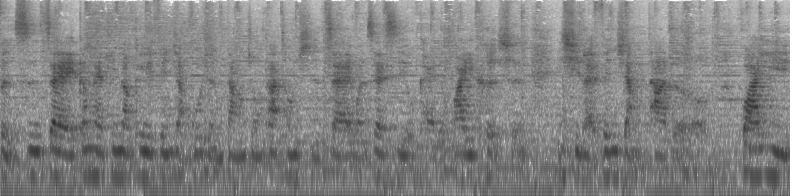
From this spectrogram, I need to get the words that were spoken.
粉丝在刚才听到 Kelly 分享过程当中，他同时在完赛时有开的花艺课程，一起来分享他的。花艺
